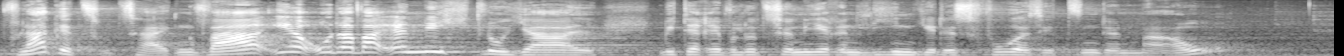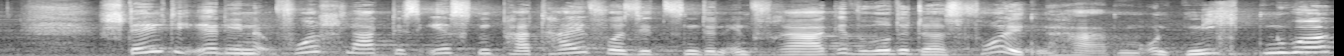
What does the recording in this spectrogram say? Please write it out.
Flagge zu zeigen. War er oder war er nicht loyal mit der revolutionären Linie des Vorsitzenden Mao? Stellte er den Vorschlag des ersten Parteivorsitzenden in Frage, würde das Folgen haben und nicht nur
